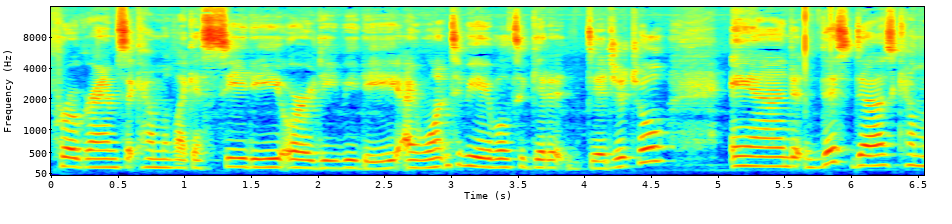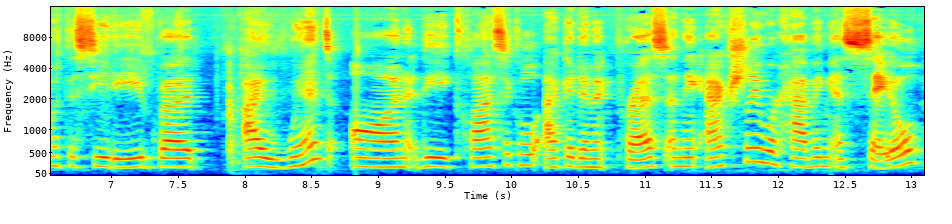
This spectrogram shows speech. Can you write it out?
programs that come with like a CD or a DVD. I want to be able to get it digital. And this does come with a CD, but I went on the Classical Academic Press and they actually were having a sale.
